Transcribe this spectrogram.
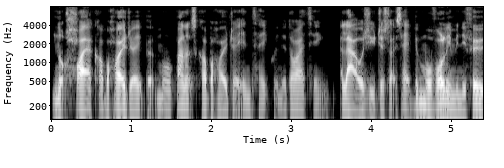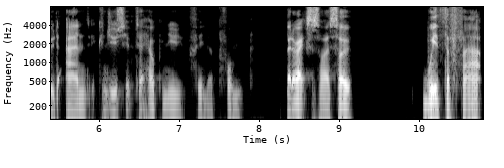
not higher carbohydrate but more balanced carbohydrate intake when you're dieting allows you just like I say a bit more volume in your food and conducive to helping you, you know, perform better exercise. So with the fat,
